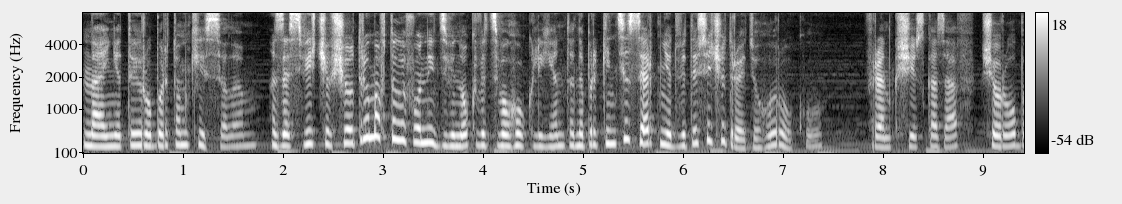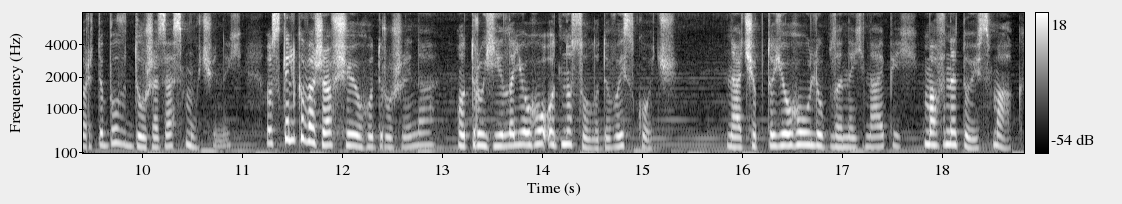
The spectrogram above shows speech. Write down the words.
найнятий Робертом Кіселем, засвідчив, що отримав телефонний дзвінок від свого клієнта наприкінці серпня 2003 року. Френк Ші сказав, що Роберт був дуже засмучений, оскільки вважав, що його дружина отруїла його односолодовий скотч, начебто його улюблений напій мав не той смак,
